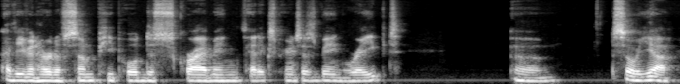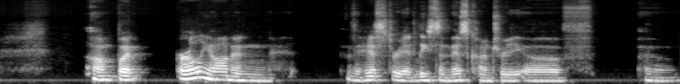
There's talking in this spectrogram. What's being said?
I've even heard of some people describing that experience as being raped. Um, so yeah, um, but early on in the history, at least in this country, of um,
